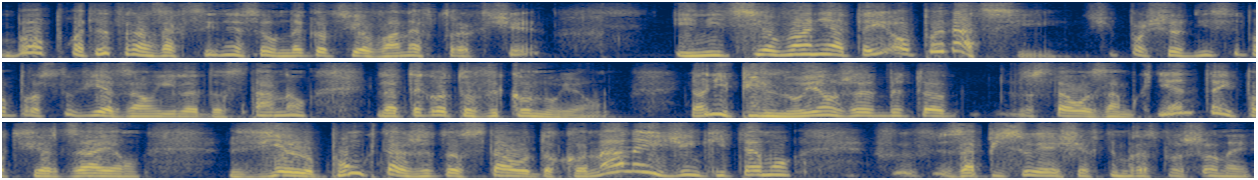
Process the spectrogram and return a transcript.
bo opłaty transakcyjne są negocjowane w trakcie inicjowania tej operacji. Ci pośrednicy po prostu wiedzą, ile dostaną, dlatego to wykonują. I oni pilnują, żeby to zostało zamknięte i potwierdzają w wielu punktach, że to zostało dokonane i dzięki temu zapisuje się w tym rozproszonej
